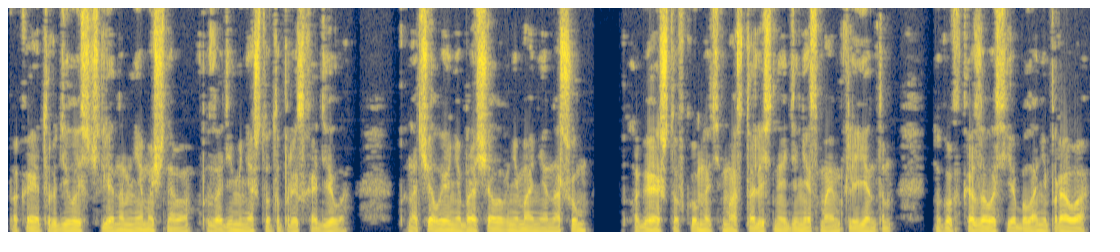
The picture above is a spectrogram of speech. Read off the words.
Пока я трудилась с членом немощного, позади меня что-то происходило. Поначалу я не обращала внимания на шум, полагая, что в комнате мы остались наедине с моим клиентом, но, как оказалось, я была не права.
